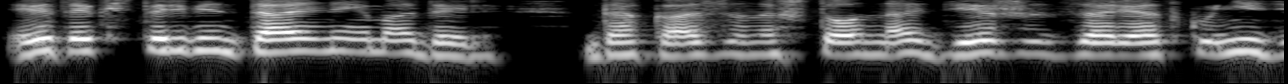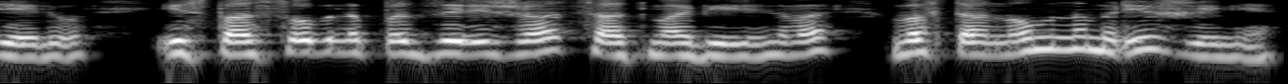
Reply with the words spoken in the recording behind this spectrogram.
Это экспериментальная модель. Доказано, что она держит зарядку неделю и способна подзаряжаться от мобильного в автономном режиме.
